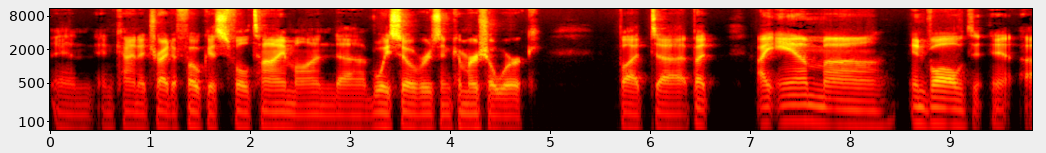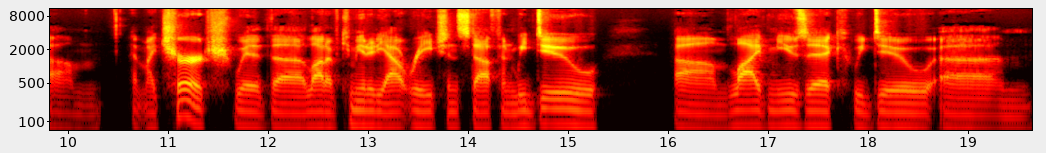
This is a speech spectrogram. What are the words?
and, and kind of tried to focus full time on, uh, voiceovers and commercial work. But, uh, but I am uh, involved um, at my church with uh, a lot of community outreach and stuff, and we do um, live music. We do um,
